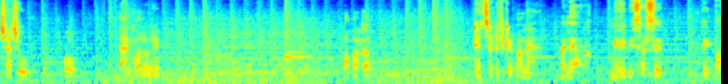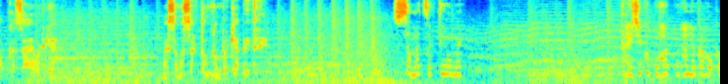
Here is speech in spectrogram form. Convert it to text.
चाचू, वो बैंक वालों ने पापा का डेथ सर्टिफिकेट मांगा है। मैं ले आऊँगा। मेरे भी सर से एक बाप का साया उठ गया मैं समझ सकता हूँ तुम पर क्या बीत रही समझ सकती हूँ मैं। ताई जी को बहुत बुरा लगा होगा।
